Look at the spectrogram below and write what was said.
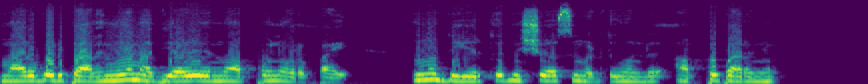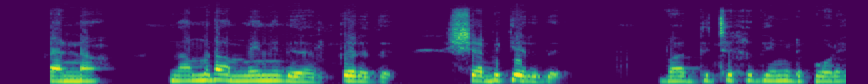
മറുപടി പറഞ്ഞേ മതിയാവൂ എന്ന് അപ്പുവിന് ഉറപ്പായി. ഒന്ന് ദീർഘനിശ്വാസം എടുത്തുകൊണ്ട് അപ്പു പറഞ്ഞു കണ്ണ നമ്മുടെ അമ്മയെ വെറുക്കരുത് ശപിക്കരുത്. വർദ്ധിച്ച ഹൃദയമിടിപ്പോടെ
